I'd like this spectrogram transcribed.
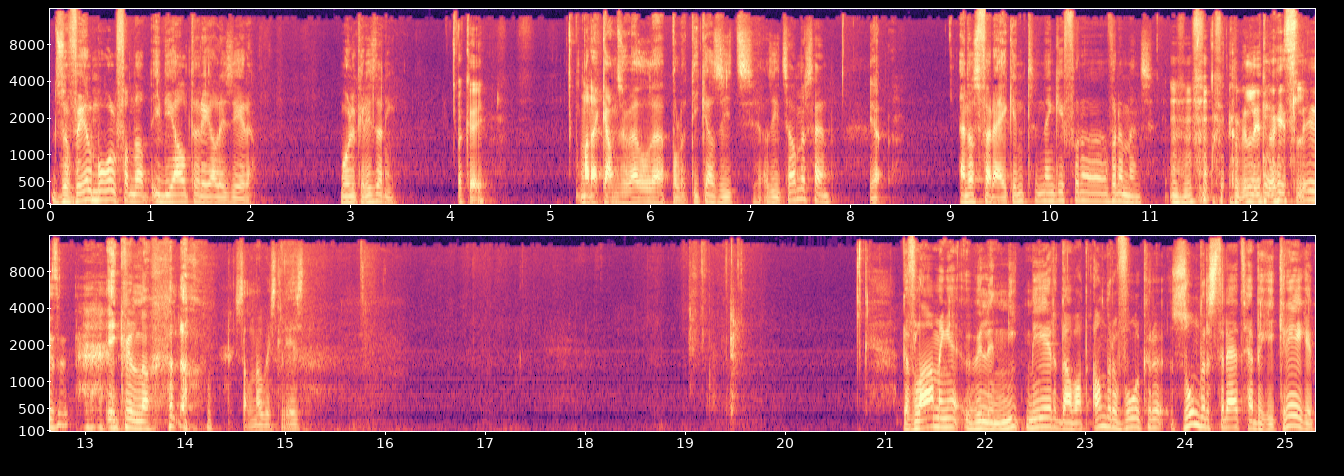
zoveel mogelijk van dat ideaal te realiseren. Moeilijker is dat niet. Oké. Maar dat kan zowel politiek als iets, als iets anders zijn. Ja. En dat is verrijkend, denk ik, voor, een, eh, voor een mens. Mm -hmm. Wil je nog iets lezen? Ik wil nog, Ik zal nog eens lezen. De Vlamingen willen niet meer dan wat andere volkeren zonder strijd hebben gekregen.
